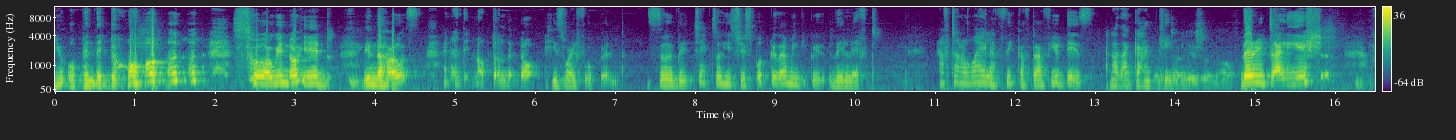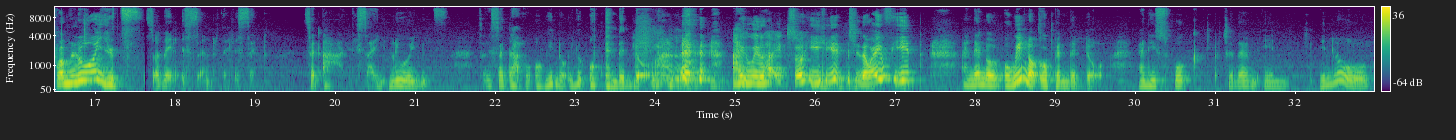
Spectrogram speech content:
you open the door. so we know hid in the house. And then they knocked on the door. His wife opened. So they checked. So he, she spoke to them in Kikuyu. They left. After a while, I think after a few days, another gang the came. Retaliation the retaliation from Luo youths. So they listened. They listened. Said, ah, these are Luo youths. So they said, ah, oh, we know, you open the door. I will hide. So he hid. The wife hid. And then Owino opened the door and he spoke to them in, in Luo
